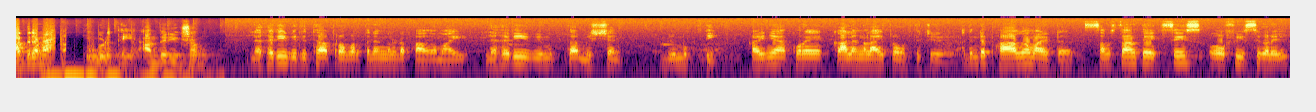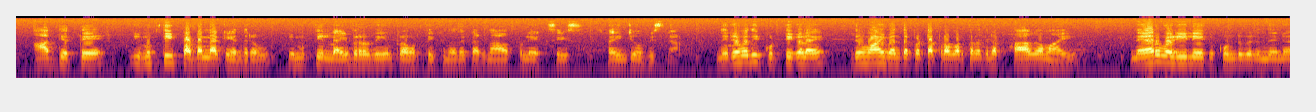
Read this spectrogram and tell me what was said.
ആദരമാണ് ഇവിടുത്തെ അന്തരീക്ഷം. ലഹരി വിരുദ്ധ പ്രവർത്തനങ്ങളുടെ ഭാഗമായി ലഹരി വിമുക്ത മിഷൻ വിമുക്തി കഴിഞ്ഞ കുറേ കാലങ്ങളായി പ്രവർത്തിച്ചു വരിക. അതിന്റെ ഭാഗമായിട്ട് സംസ്ഥാനത്തെ എക്സൈസ് ഓഫീസുകളിൽ ആദ്യത്തെ വിമുക്തി പഠന കേന്ദ്രവും വിമുക്തി ലൈബ്രറിയും പ്രവർത്തിക്കുന്നത് കരുനാഗപ്പള്ളി എക്സൈസ് റേഞ്ച് ഓഫീസിലാണ്. നിരവധി കുട്ടികളെ ഇതുമായി ബന്ധപ്പെട്ട പ്രവർത്തനത്തിന്റെ ഭാഗമായി നേർവഴിയിലേക്ക് കൊണ്ടുവരുന്നതിന്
